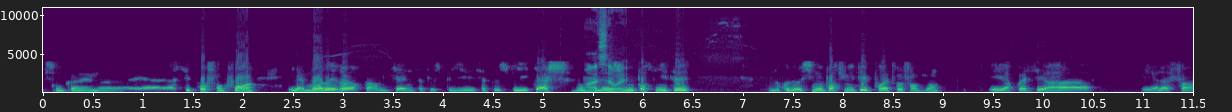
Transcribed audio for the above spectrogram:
qui sont quand même euh, assez proches en points. Et la moindre erreur par week-end, ça peut se payer, ça peut se payer cash. Donc, Ouais, c'est une opportunité. Donc, on a aussi une opportunité pour être champion. Et après, c'est à, et à la fin,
